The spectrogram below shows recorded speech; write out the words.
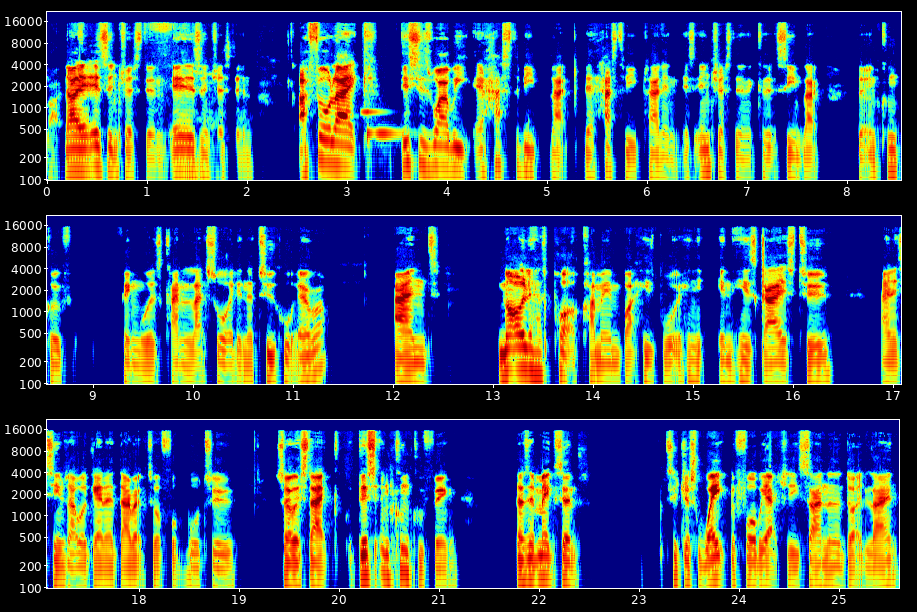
Like, No, it is interesting. It is interesting. I feel like this is why we. It has to be like there has to be planning. It's interesting because it seemed like the Nkunku thing was kind of like sorted in the Tuchel era, and not only has Potter come in, but he's brought in, in his guys too, and it seems like we're getting a director of football too. So it's like this Nkunku thing. Does it make sense to just wait before we actually sign on the dotted line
